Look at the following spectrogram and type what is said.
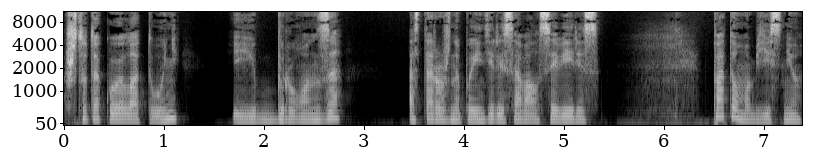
Что такое латунь и бронза? Осторожно поинтересовался Верес. Потом объясню.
